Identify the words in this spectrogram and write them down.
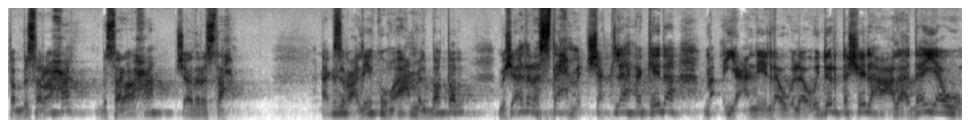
طب بصراحة بصراحة مش قادر استحمل. أكذب عليكم أعمل بطل مش قادر استحمل. شكلها كده يعني لو لو قدرت أشيلها على إيديا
